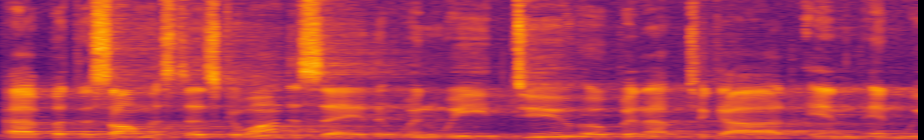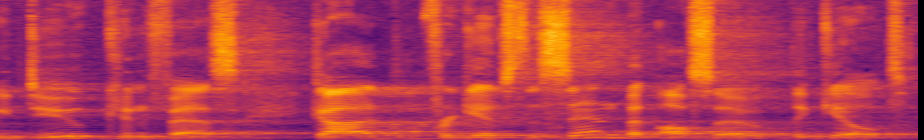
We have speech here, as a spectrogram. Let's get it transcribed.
Uh, but the psalmist does go on to say that when we do open up to God and, and we do confess, God forgives the sin, but also the guilt,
